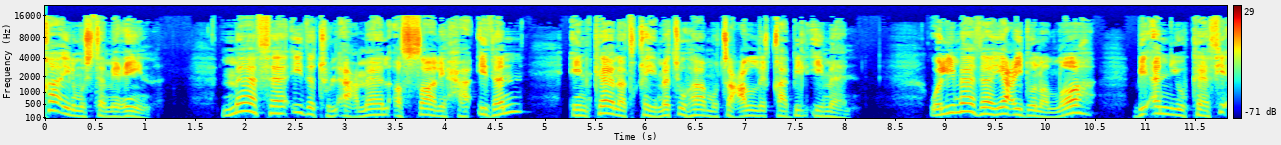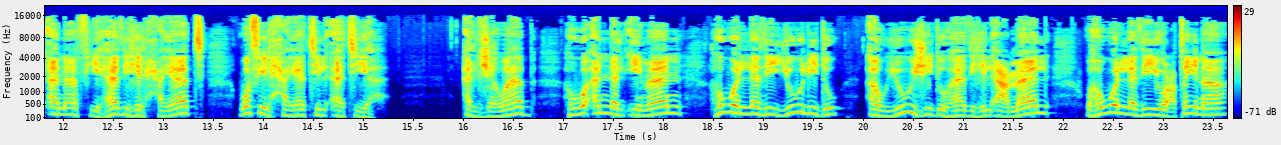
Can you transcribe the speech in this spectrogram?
أصدقائي المستمعين ما فائدة الأعمال الصالحة إذن إن كانت قيمتها متعلقة بالإيمان؟ ولماذا يعدنا الله بأن يكافئنا في هذه الحياة وفي الحياة الآتية؟ الجواب هو أن الإيمان هو الذي يولد أو يوجد هذه الأعمال وهو الذي يعطينا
